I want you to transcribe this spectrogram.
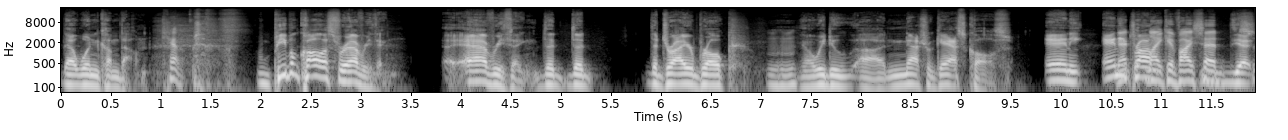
that wouldn't come down. cat. People call us for everything. Everything. The the the dryer broke. hmm You know, we do uh, natural gas calls. Any any That's problem. like if I said, yeah, s-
